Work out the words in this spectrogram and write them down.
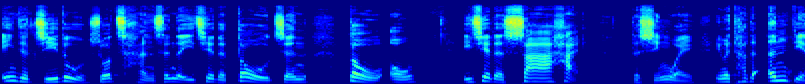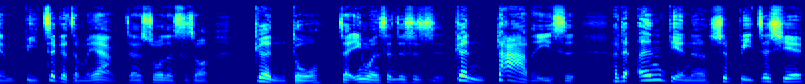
因着极度所产生的一切的斗争、斗殴、一切的杀害的行为，因为他的恩典比这个怎么样？这说的是说更多，在英文甚至是指更大的意思。他的恩典呢，是比这些。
